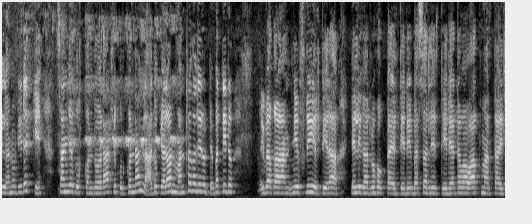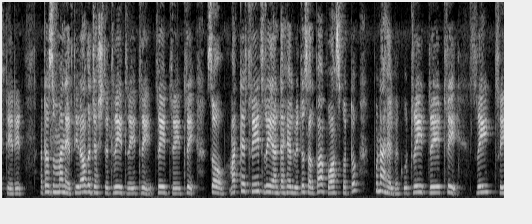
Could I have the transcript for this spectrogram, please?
ಎಲ್ಲ ನೋಡಿ, ಇದಕ್ಕೆ ಸಂಜೆ ಕುರ್ಕೊಂಡು, ರಾತ್ರಿ ಕುರ್ಕೊಂಡು ಅಲ್ಲ ಅದು ಕೆಲವೊಂದು ಮಂತ್ರಗಳಿರುತ್ತೆ. ಬಟ್ ಇದು ಇವಾಗ ನೀವು ಫ್ರೀ ಇರ್ತೀರಾ? ಎಲ್ಲಿಗಾದರೂ ಹೋಗ್ತಾ ಇರ್ತೀರಿ ಬಸ್ಸಲ್ಲಿ ಇರ್ತೀರಿ, ಅಥವಾ ವಾಕ್ ಮಾಡ್ತಾ ಇರ್ತೀರಿ, ಅಥವಾ ಸುಮ್ಮನೆ ಇರ್ತೀರಿ? ಆವಾಗ just three three three three three three so ಮತ್ತೆ ತ್ರೀ ತ್ರೀ ಅಂತ ಹೇಳಿಬಿಟ್ಟು ಸ್ವಲ್ಪ ಪಾಸ್ ಕೊಟ್ಟು ಪುನಃ ಹೇಳಬೇಕು. Three three three three three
